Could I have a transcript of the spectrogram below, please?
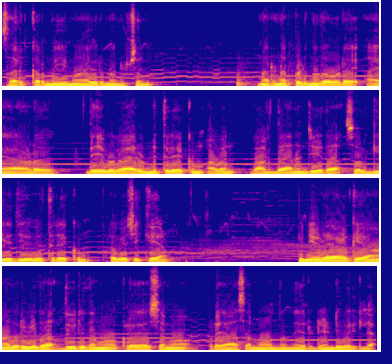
സർക്കർമ്മിയുമായ ഒരു മനുഷ്യൻ മരണപ്പെടുന്നതോടെ അയാൾ ദൈവകാരുണ്യത്തിലേക്കും അവൻ വാഗ്ദാനം ചെയ്ത സ്വർഗീയ ജീവിതത്തിലേക്കും പ്രവേശിക്കുകയാണ്. പിന്നീട് അയാൾക്ക് യാതൊരുവിധ ദുരിതമോ ക്ലേശമോ പ്രയാസമോ ഒന്നും നേരിടേണ്ടി വരില്ല.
